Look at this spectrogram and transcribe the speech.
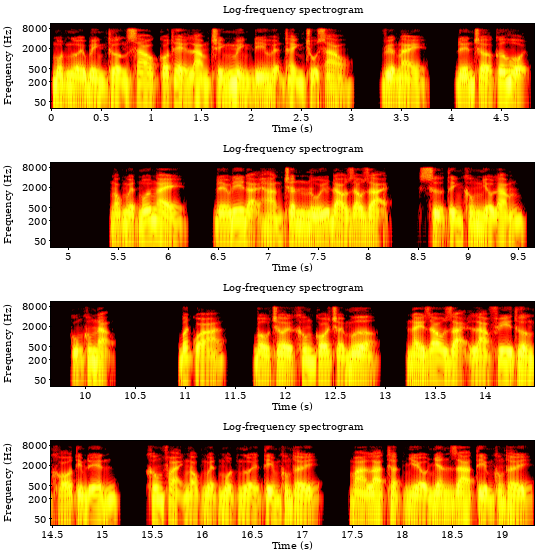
một người bình thường sao có thể làm chính mình đi huyện thành trụ sao, việc này, đến chờ cơ hội. Ngọc Nguyệt mỗi ngày, đều đi đại hàng chân núi đào rau dại, sự tình không nhiều lắm, cũng không nặng. Bất quá, bầu trời không có trời mưa, này rau dại là phi thường khó tìm đến, không phải Ngọc Nguyệt một người tìm không thấy, mà là thật nhiều nhân ra tìm không thấy.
